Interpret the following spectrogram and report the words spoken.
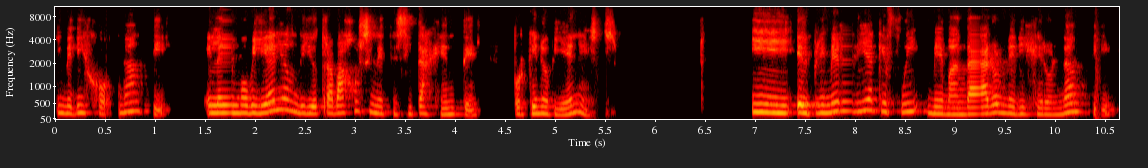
y me dijo, Nancy, en la inmobiliaria donde yo trabajo se necesita gente, ¿por qué no vienes? Y el primer día que fui me mandaron, me dijeron, Nancy,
